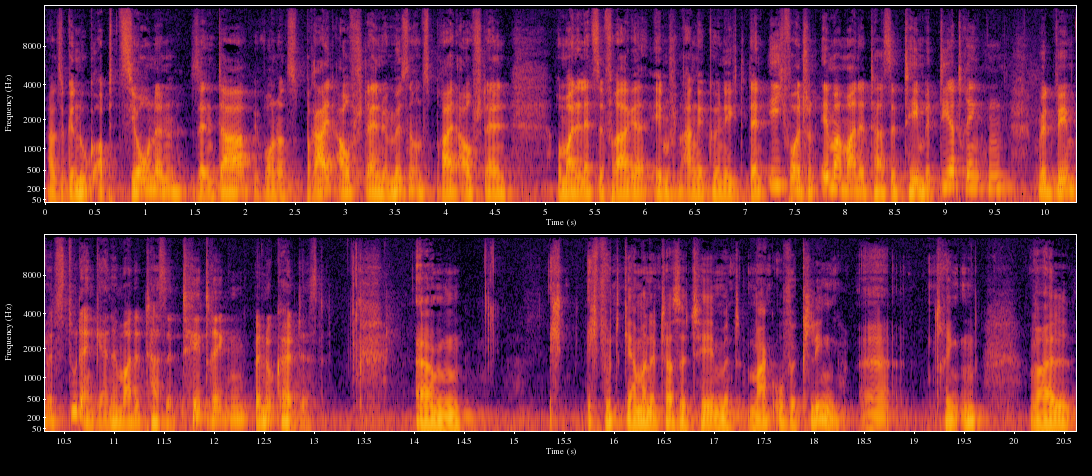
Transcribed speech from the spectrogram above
Also genug Optionen sind da. Wir wollen uns breit aufstellen. Wir müssen uns breit aufstellen. Und meine letzte Frage, eben schon angekündigt, denn ich wollte schon immer meine Tasse Tee mit dir trinken. Mit wem würdest du denn gerne meine Tasse Tee trinken, wenn du könntest? Ähm, ich ich würde gerne mal eine Tasse Tee mit Marc-Uwe Kling äh, trinken, weil,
